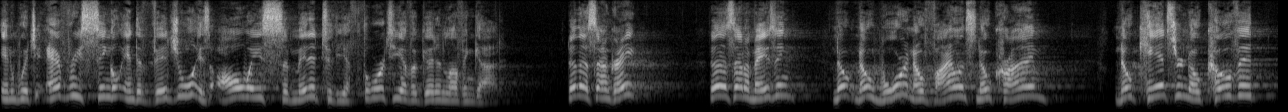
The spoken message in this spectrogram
in which every single individual is always submitted to the authority of a good and loving God. Doesn't that sound great? Doesn't that sound amazing? No, no war, no violence, no crime, no cancer, no COVID,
